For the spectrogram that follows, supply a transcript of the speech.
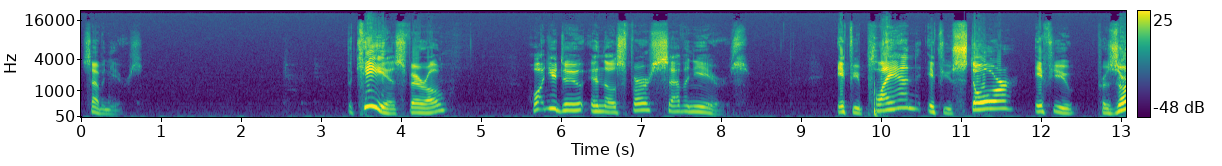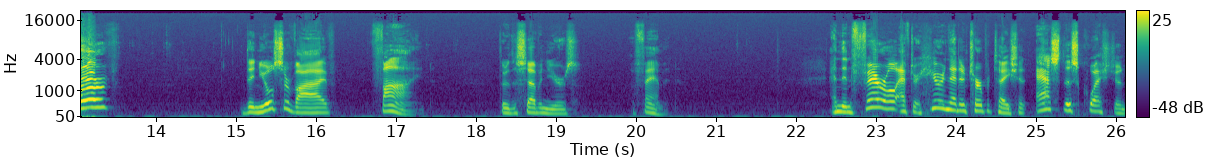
seven years. The key is, Pharaoh, what you do in those first seven years. If you plan, if you store, if you preserve, then you'll survive fine through the seven years of famine. And then Pharaoh, after hearing that interpretation, asked this question,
